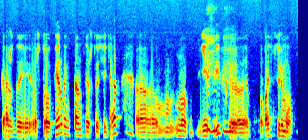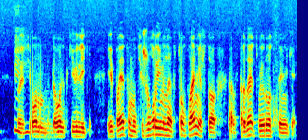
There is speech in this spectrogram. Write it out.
каждый, что первая инстанция, что сейчас, э, ну, есть риск э, попасть в тюрьму. То есть он довольно-таки великий. И поэтому тяжело именно в том плане, что э, страдают твои родственники.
